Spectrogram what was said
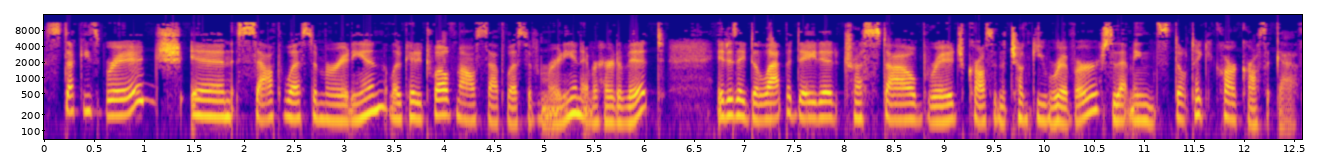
Stuckey's Bridge in southwest of Meridian, located 12 miles southwest of Meridian. Ever heard of it? It is a dilapidated truss style bridge crossing the Chunky River. So that means don't take your car across it, guys.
